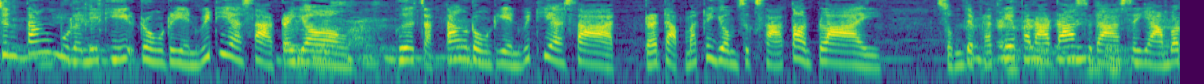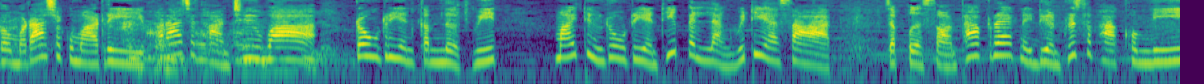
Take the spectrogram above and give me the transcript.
จึงตั้งมูลนิธิโรงเรียนวิทยาศาสตร์ระยอง เพื่อจัดตั้งโรงเรียนวิทยาศาสตร์ ระดับมัธยมศึกษาตอนปลาย สมเด็จพระเทพรัตนราชสุดาสยามบรมราชกุมารี พระราชทานชื่อว่า โรงเรียนกำเนิดวิทย์ หมายถึงโรงเรียนที่เป็นแหล่งวิทยาศาสตร์ จะเปิดสอนภาคแรกในเดือนพฤษภาคมนี้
